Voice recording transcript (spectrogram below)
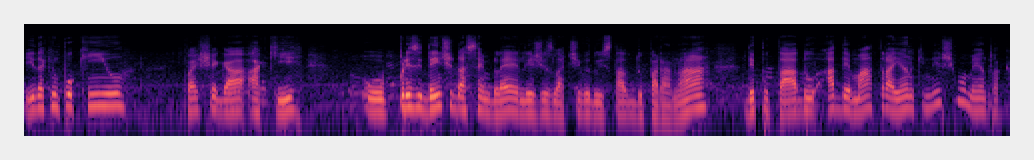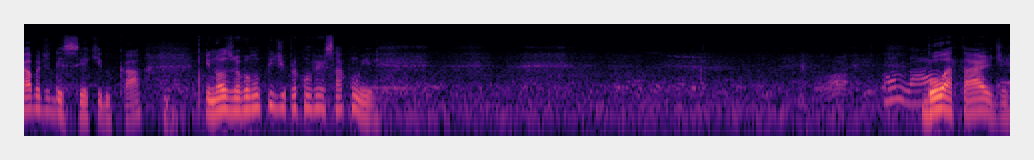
E daqui um pouquinho vai chegar aqui o presidente da Assembleia Legislativa do Estado do Paraná, deputado Ademar Traiano, que neste momento acaba de descer aqui do carro, e nós já vamos pedir para conversar com ele. Olá. Boa tarde.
